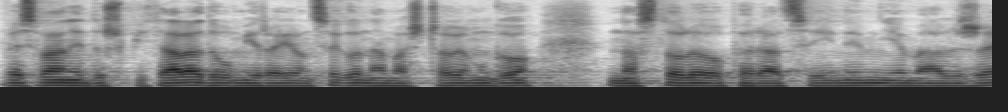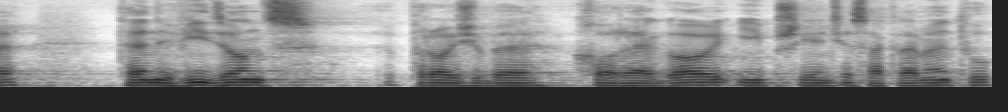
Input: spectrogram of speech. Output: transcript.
wezwany do szpitala, do umierającego, namaszczałem go na stole operacyjnym niemalże. Ten, widząc prośbę chorego i przyjęcie sakramentu,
